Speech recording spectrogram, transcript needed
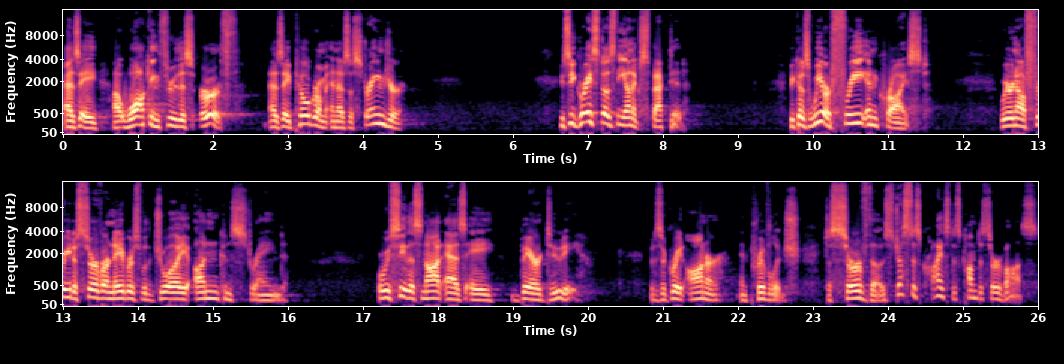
as a uh, walking through this earth, as a pilgrim and as a stranger. You see, grace does the unexpected. Because we are free in Christ, we are now free to serve our neighbors with joy unconstrained. Where we see this not as a bare duty, but as a great honor and privilege to serve those, just as Christ has come to serve us.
